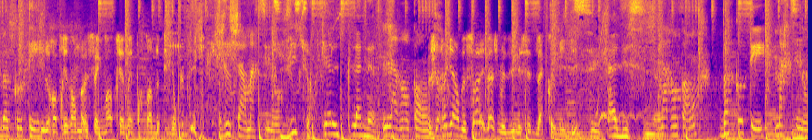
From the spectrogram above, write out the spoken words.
Bocoté. Il représente un segment très important de l'opinion publique. Richard Martineau. Tu vis sur quelle planète? La rencontre. Je regarde ça et là, je me dis, mais c'est de la comédie. C'est hallucinant. La rencontre. Bocoté. Martineau.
